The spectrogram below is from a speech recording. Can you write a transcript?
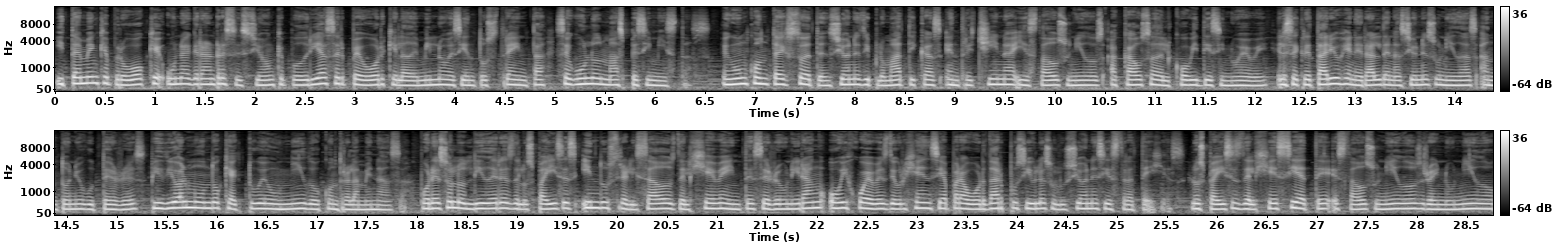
y temen que provoque una gran recesión que podría ser peor que la de 1930, según los más pesimistas. En un contexto de tensiones diplomáticas entre China y Estados Unidos a causa del COVID-19, el secretario general de Naciones Unidas, Antonio Guterres, pidió al mundo que actúe unido contra la amenaza. Por eso los líderes de los países industrializados del G20 se reunirán hoy jueves de urgencia para abordar posibles soluciones y estrategias. Los países del G7, Estados Unidos, Reino Unido,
